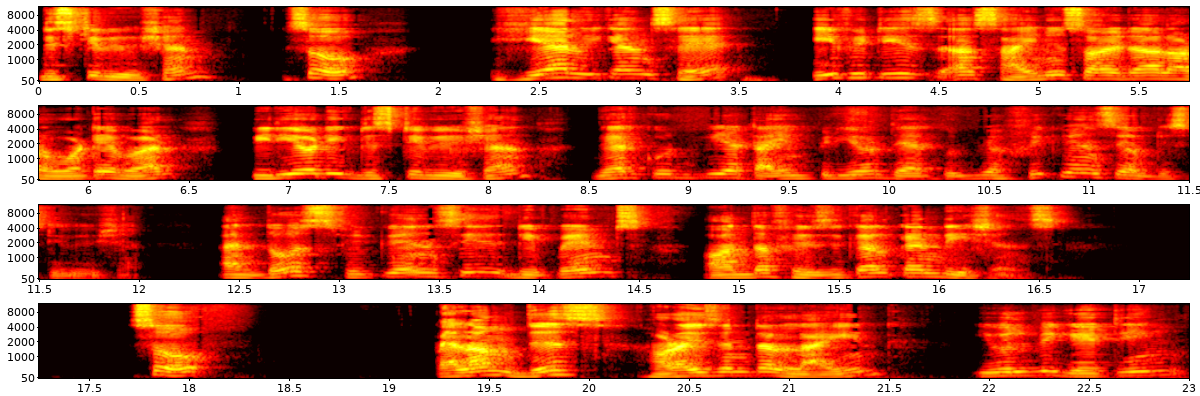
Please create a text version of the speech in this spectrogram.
distribution. So here we can say if it is a sinusoidal or whatever periodic distribution, there could be a time period, there could be a frequency of distribution and those frequency depends on the physical conditions. So along this horizontal line, you will be getting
